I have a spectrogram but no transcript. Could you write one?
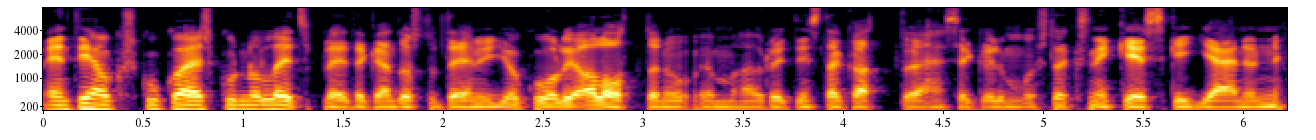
en tiedä, onko kukaan edes kunnon Let's Playtäkään tuosta tehnyt, joku oli aloittanut ja mä yritin sitä katsoa ja se kyllä muistaakseni kesken jäänyt, niin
